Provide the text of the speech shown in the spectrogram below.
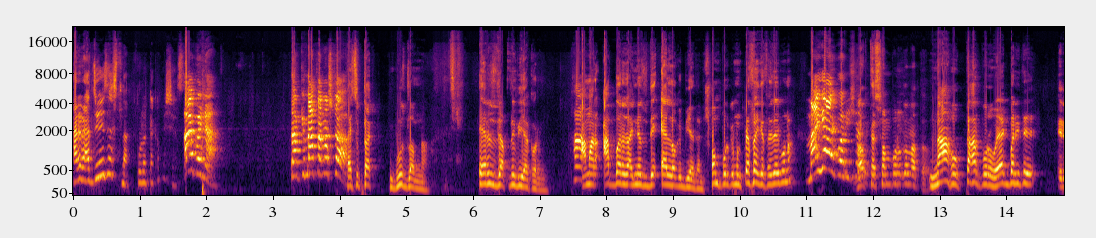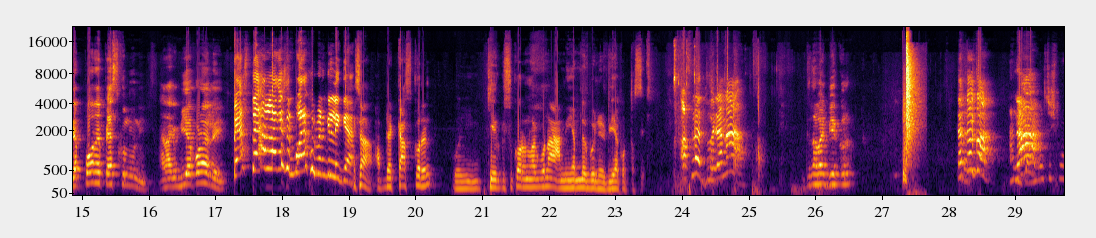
আরে রাজি হয়ে যাস না? পোলা টাকা পয়সা আছে। আই না তার কি মাথা নষ্ট? তাই চুপ থাক বুঝলাম না। এর যদি আপনি বিয়ে করেন হ্যাঁ। আমার আব্বার জানি না যদি এর লগে বিয়ে দেন সম্পর্কে মন পেঁচাই গেছে যাইবো না? মাইয়া আইব হিসাব রক্তের সম্পর্ক না তো? না হোক তারপরেও এক বাড়িতে এটা পরে পেস খুলবুনি আর আগে বিয়ে পড়াইলই পেস্টে হাল লাগাইছেন পরে খুলবেন কি লেগে? আচ্ছা আপনি এক কাজ করেন ওই কেউ কিছু করানো লাগবো না আমি আপনার বোনের বিয়ে করতেছি। আপনার ধইরা না? দিদা ভাই বিয়ে করুন। তা তুই কর না। না বলছিস মা।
